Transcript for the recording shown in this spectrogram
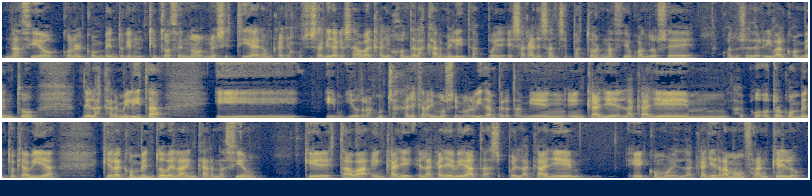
nació con el convento que, que entonces no, no existía, era un callejón sin salida que se llamaba el Callejón de las Carmelitas. Pues esa calle Sánchez Pastor nació cuando se, cuando se derriba el convento de las Carmelitas y, y- y otras muchas calles que ahora mismo se me olvidan, pero también en calle, la calle, mm, otro convento que había, que era el convento de la Encarnación, que estaba en calle, en la calle Beatas, pues la calle, eh, como en la calle Ramón Franquelo,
